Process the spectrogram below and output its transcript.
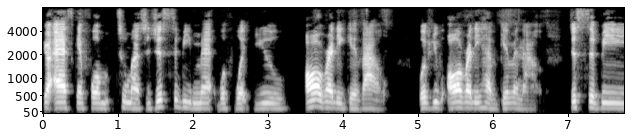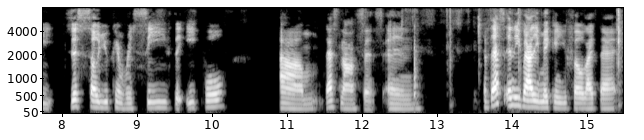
you're asking for too much just to be met with what you already give out, what you already have given out just to be just so you can receive the equal um that's nonsense and if that's anybody making you feel like that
